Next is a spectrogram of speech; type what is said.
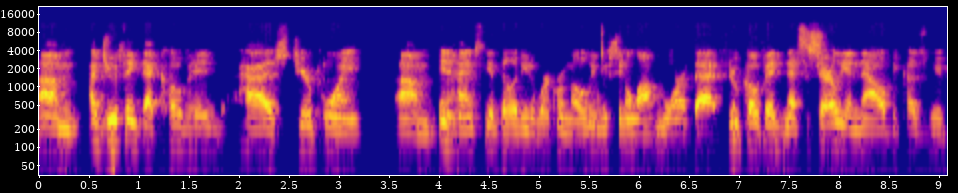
Um, I do think that COVID has, to your point, um, enhanced the ability to work remotely. We've seen a lot more of that through COVID necessarily. And now because we've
